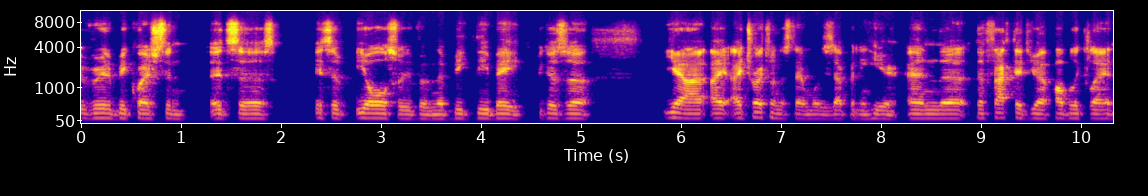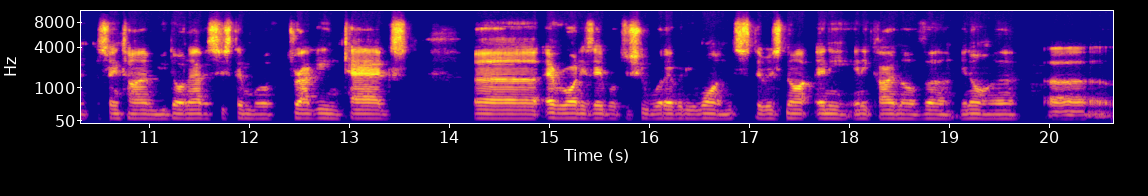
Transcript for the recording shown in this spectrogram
a really big question it's a it's a also even a big debate because uh yeah, I, I try to understand what is happening here. And uh, the fact that you have public land at the same time, you don't have a system of dragging tags. Uh, everyone is able to shoot whatever he wants. There is not any any kind of uh, you know uh, uh,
